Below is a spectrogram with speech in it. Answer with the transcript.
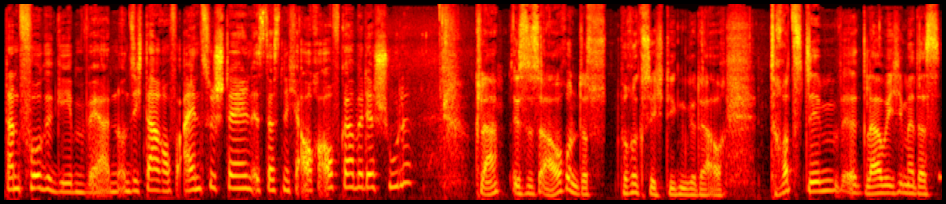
dann vorgegeben werden. Und sich darauf einzustellen, ist das nicht auch Aufgabe der Schule? Klar, ist es auch und das berücksichtigen wir da auch. Trotzdem äh, glaube ich immer, dass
